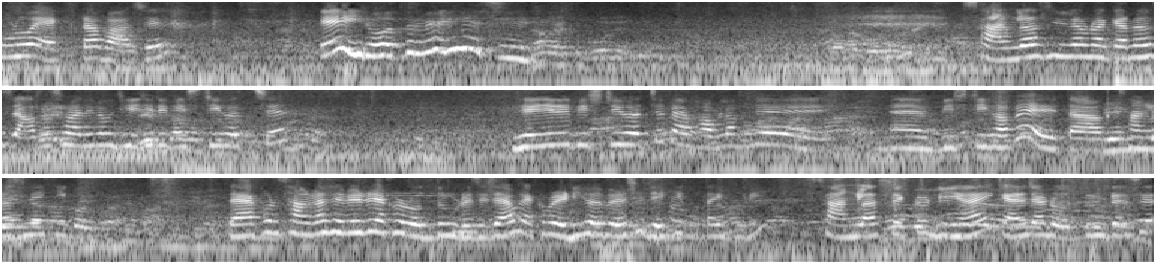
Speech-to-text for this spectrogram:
পুরো একটা বাজে। এই রোদ বেরিয়েছে। সানগ্লাস নিলাম না কেন? আসার সময় দিলাম ঝিঝিরি বৃষ্টি হচ্ছে। ঝিঝিরি বৃষ্টি হচ্ছে তাই ভাবলাম যে হ্যাঁ, বৃষ্টি হবে তা সানগ্লাস নিয়ে কী করব? তা এখন সানগ্লাসে বেরিয়ে এখন রোদ্দুর উঠেছে। যাই হোক এখন রেডি হয়ে বেরোছি দেখি কোথায় ঘুরি। সানগ্লাসটা একটু নিয়ে আয় কেন যা রোদ্দুর উঠেছে।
